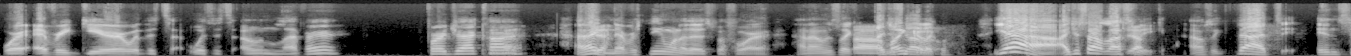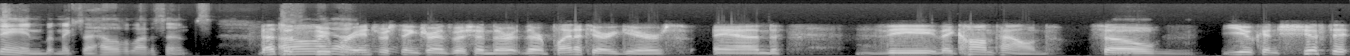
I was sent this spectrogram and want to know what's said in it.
Where every gear with its was its own lever for a drag car. Okay. And I'd yeah. never seen one of those before. And I was like, uh, I just saw like, yeah, I just saw it last week. I was like, that's insane, but makes a hell of a lot of sense. That's a oh, super interesting transmission. They're they're planetary gears, and the they compound, so mm. you can shift it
